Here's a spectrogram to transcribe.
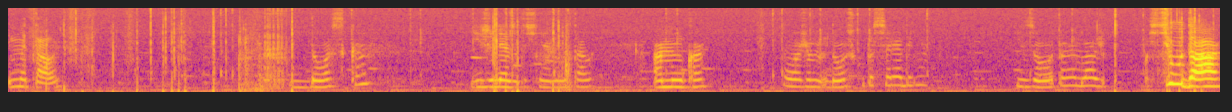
і метал. Доска. І железо, точніше, не метал. А ну-ка. Положим доску посередині. І золото наблажу. Сюда!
